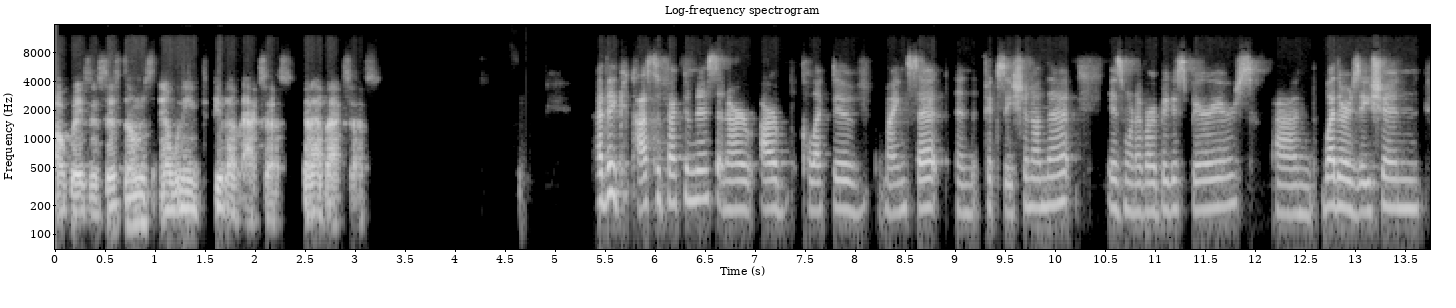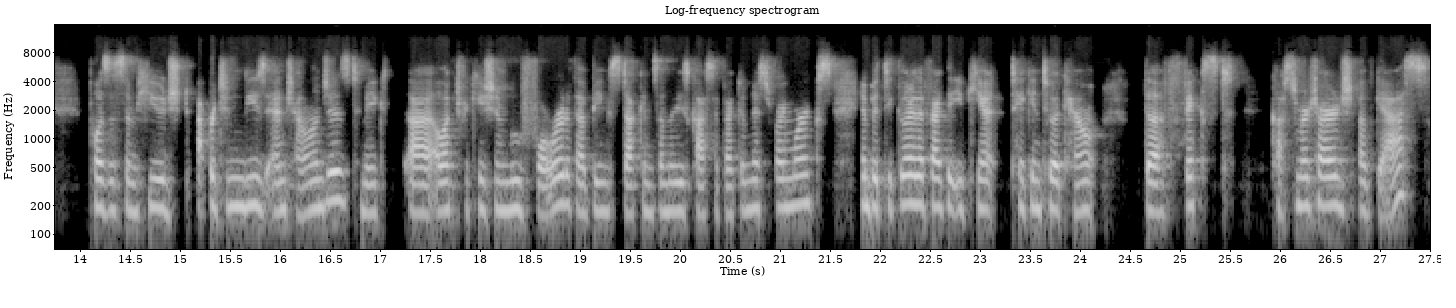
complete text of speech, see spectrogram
upgrades and systems, and we need people to have access. To have access. I think cost effectiveness and our, our collective mindset and fixation on that is one of our biggest barriers. Um, weatherization poses some huge opportunities and challenges to make uh, electrification move forward without being stuck in some of these cost effectiveness frameworks. In particular, the fact that you can't take into account the fixed customer charge of gas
